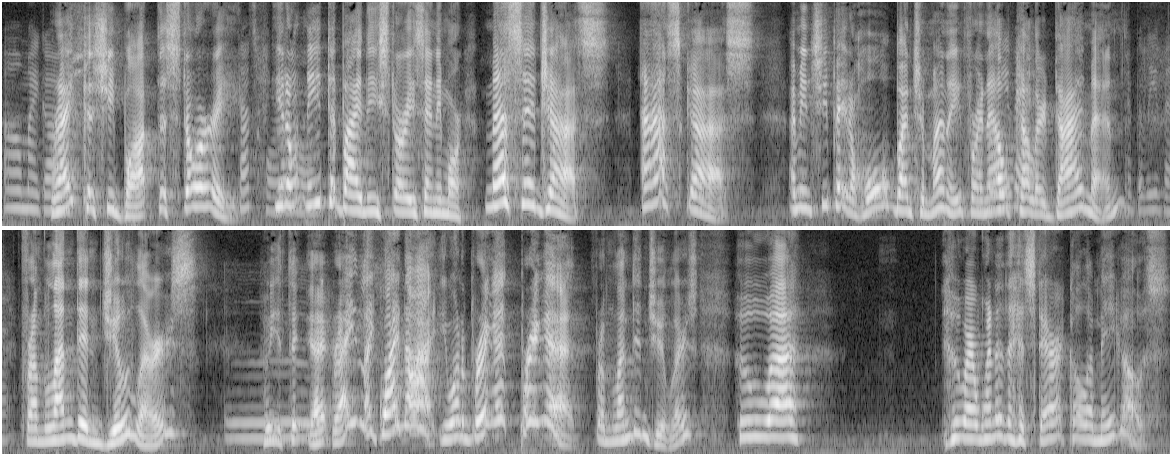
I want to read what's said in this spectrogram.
Oh my gosh. Right? Because she bought the story. That's horrible. You don't need to buy these stories anymore. Message us. Ask us. I mean, she paid a whole bunch of money for an L colored diamond I believe it. from London Jewelers. Who you think, uh, right? Like, why not? You want to bring it? Bring it from London Jewelers, who uh, who are one of the hysterical amigos.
